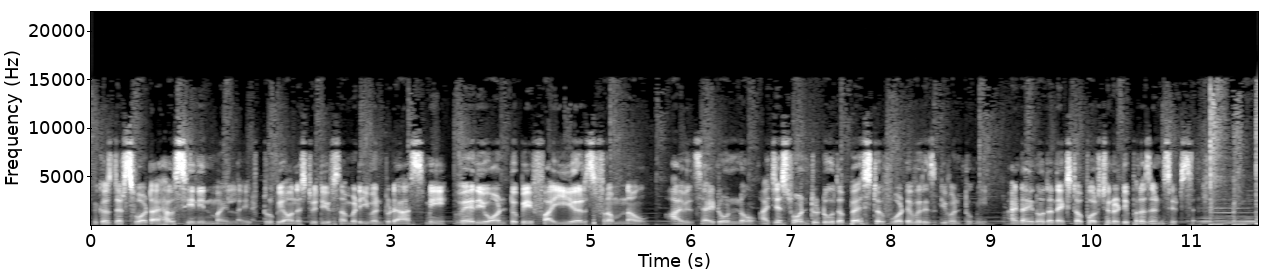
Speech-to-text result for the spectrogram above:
because that's what I have seen in my life. To be honest with you, somebody even today asks me where you want to be five years from now, I will say I don't know. I just want to do the best of whatever is given to me, and I know the next opportunity presents itself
